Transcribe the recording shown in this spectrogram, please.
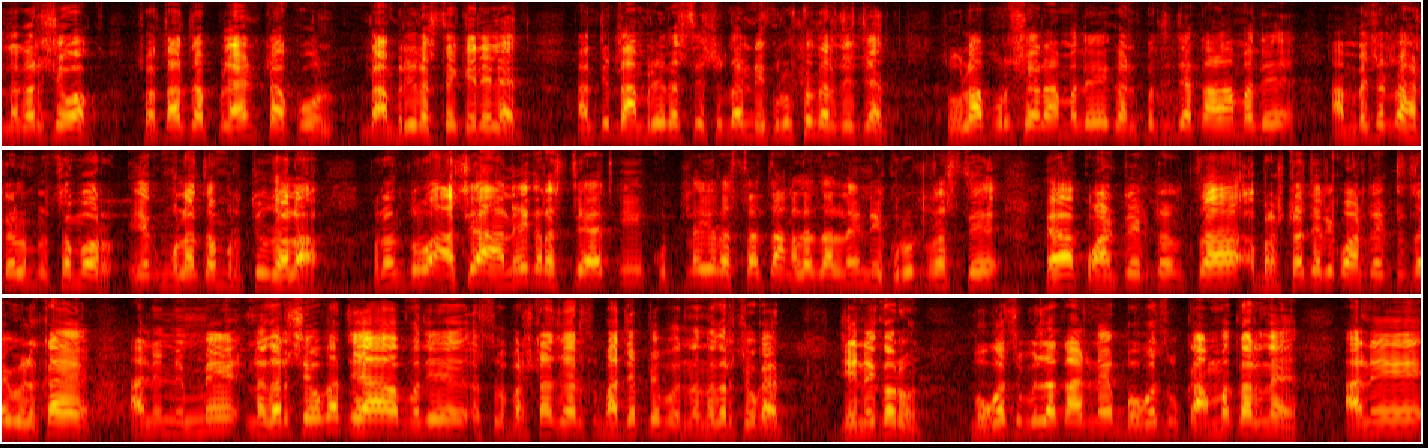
नगरसेवक स्वतःचा प्लॅन टाकून डांबरी रस्ते केलेले आहेत. आणि ते डांबरी रस्तेसुद्धा निकृष्ट दर्जाचे आहेत. सोलापूर शहरामध्ये गणपतीच्या काळामध्ये आंबेडकर हॉटेलसमोर एक मुलाचा मृत्यू झाला. परंतु असे अनेक रस्ते आहेत की कुठलाही रस्ता चांगला झाला नाही. निकृष्ट रस्ते ह्या कॉन्ट्रॅक्टरचा भ्रष्टाचारी कॉन्ट्रॅक्टरचा विळखा आहे. आणि निम्मे नगरसेवकच ह्यामध्ये भ्रष्टाचार भाजपचे नगरसेवक आहेत. जेणेकरून बोगस बिलं काढणे बोगस कामं करणे आणि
